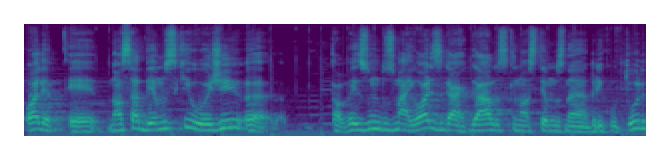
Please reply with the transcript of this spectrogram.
Olha, é, nós sabemos que hoje, uh, talvez um dos maiores gargalos que nós temos na agricultura,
